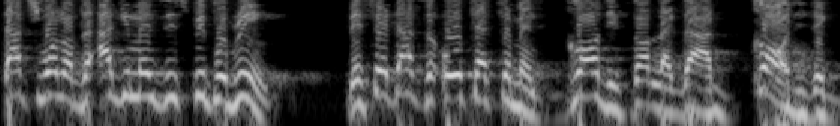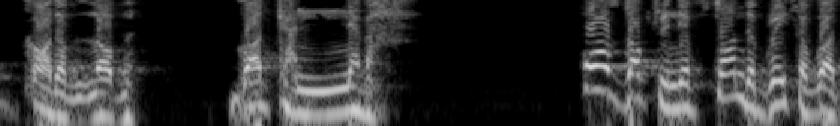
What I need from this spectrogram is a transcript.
That's one of the arguments these people bring. They say that's the Old Testament. God is not like that. God is a God of love. God can never. False doctrine. They've turned the grace of God.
